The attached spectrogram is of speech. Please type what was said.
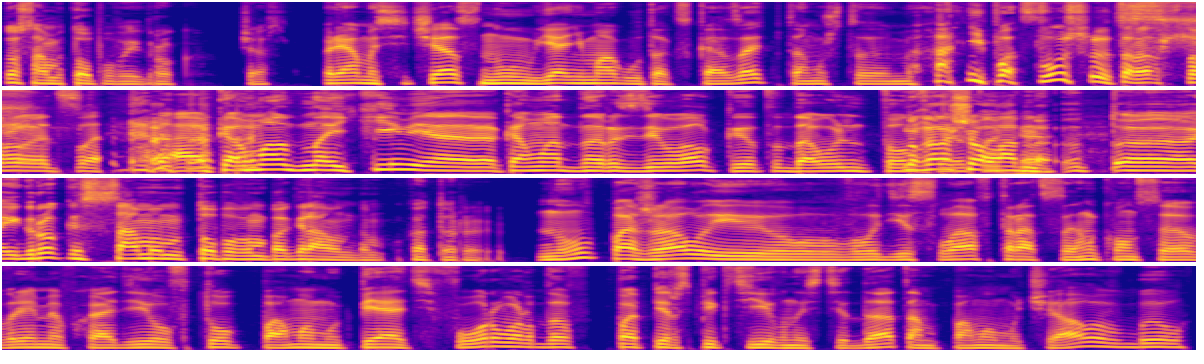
Кто самый топовый игрок сейчас? Прямо сейчас, ну, я не могу так сказать, потому что они послушают, расстроятся. А командная химия, командная раздевалка, это довольно Ну тонкая хорошо, такая. ладно. Э, Игрок с самым топовым бэкграундом, который... Ну, пожалуй, Владислав Троценко, он в свое время входил в топ, по-моему, 5 форвардов по перспективности, да, там, по-моему, Чалов был.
